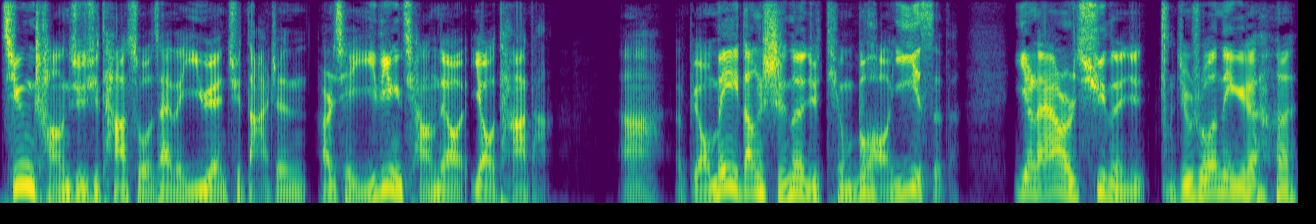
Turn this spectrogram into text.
经常就去她所在的医院去打针，而且一定强调要她打。啊，表妹当时呢就挺不好意思的。一来二去呢，就就说那个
